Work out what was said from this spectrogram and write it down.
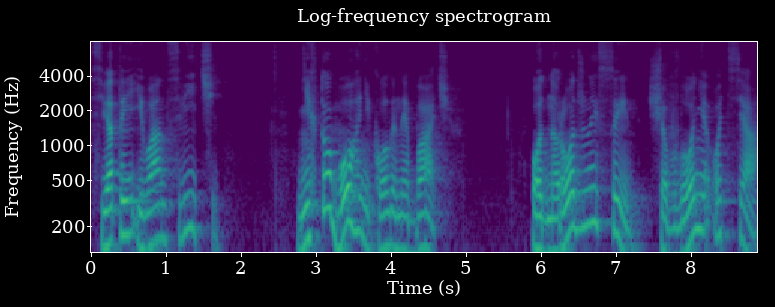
Святий Іван свідчить. Ніхто Бога ніколи не бачив. Однороджений син, що в лоні Отця,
